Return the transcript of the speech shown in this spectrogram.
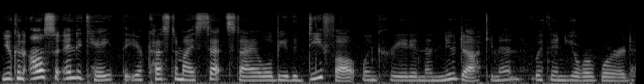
You can also indicate that your customized set style will be the default when creating a new document within your Word.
